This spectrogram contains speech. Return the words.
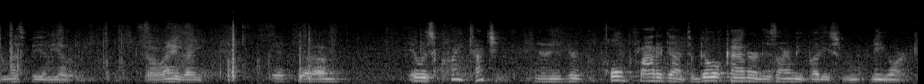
It must be in the other one. So anyway, it, um, it was quite touching. You know, the whole plot had gone to Bill O'Connor and his army buddies from New York.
